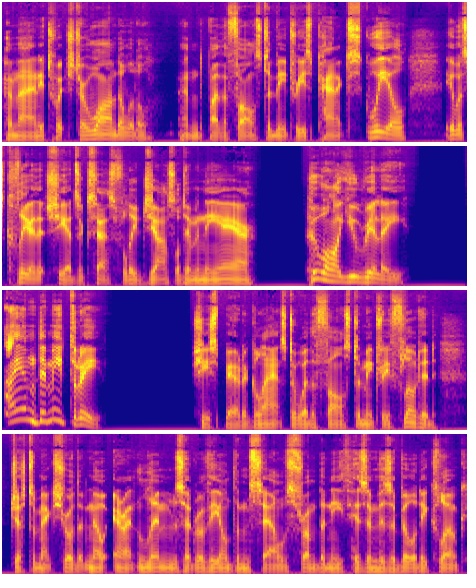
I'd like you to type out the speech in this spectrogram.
Hermione twitched her wand a little, and by the false Dmitri's panicked squeal, it was clear that she had successfully jostled him in the air. Who are you really? I am Dmitri. She spared a glance to where the false Dmitri floated, just to make sure that no errant limbs had revealed themselves from beneath his invisibility cloak.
